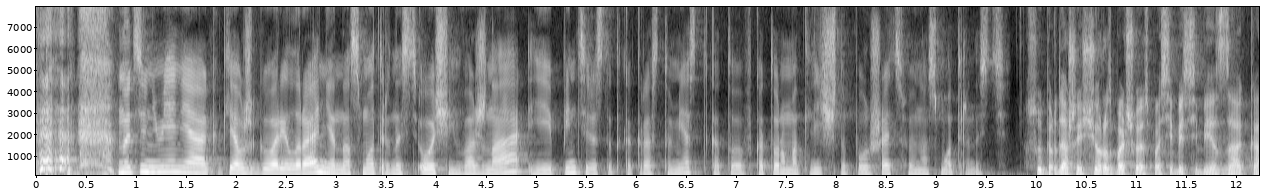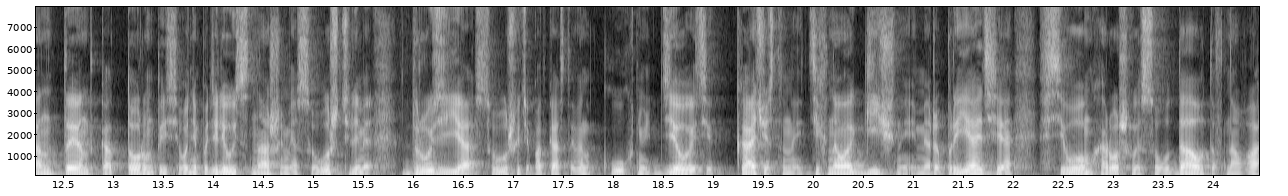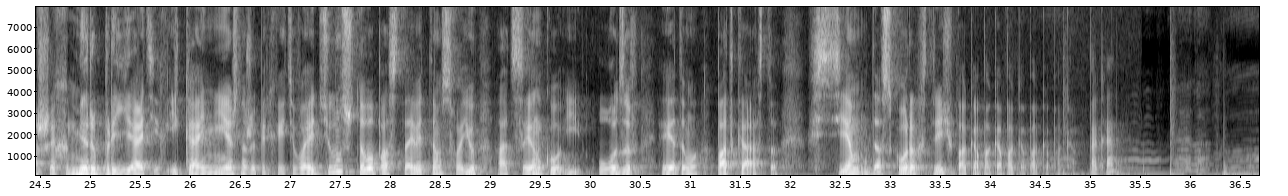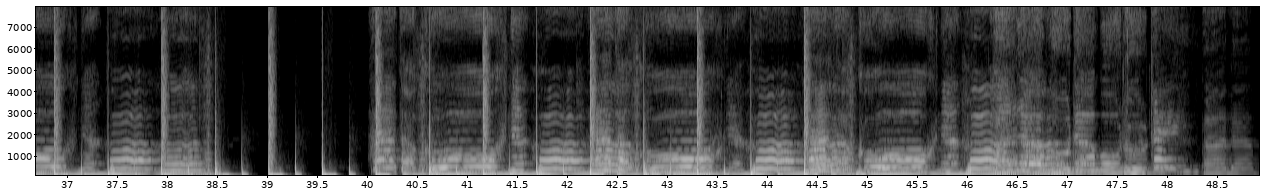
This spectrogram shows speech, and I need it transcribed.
Но, тем не менее, как я уже говорила ранее, насмотренность очень важна, и Pinterest – это как раз то место, в котором отлично повышать свою насмотренность. Супер, Даша, еще раз большое спасибо тебе за контент, которым ты сегодня поделилась с нашими слушателями. Друзья, слушайте подкаст «Ивент Кухню», делайте качественные, технологичные мероприятия. Всего вам хорошего и соудаутов на ваших мероприятиях. И, конечно же, переходите в iTunes, чтобы поставить там свою оценку и отзыв этому подкасту. Всем до скорых встреч. Пока-пока-пока-пока-пока. Пока. -пока, -пока, -пока. Пока.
